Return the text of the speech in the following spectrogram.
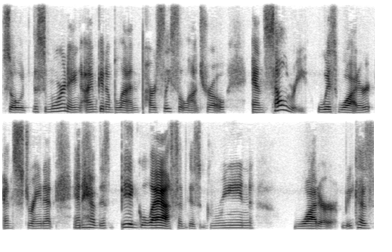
So this morning I'm going to blend parsley, cilantro, and celery with water and strain it and have this big glass of this green water because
